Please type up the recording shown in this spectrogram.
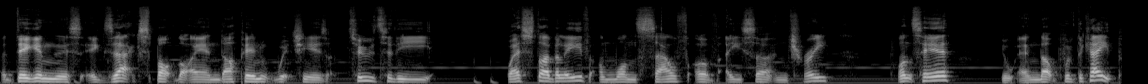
But dig in this exact spot that I end up in, which is two to the west, I believe, and one south of a certain tree. Once here, you'll end up with the cape.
